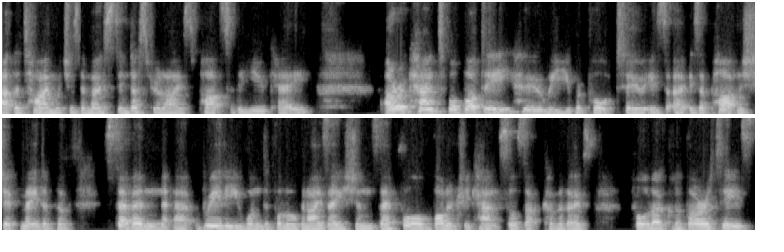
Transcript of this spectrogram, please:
at the time, which is the most industrialized parts of the UK. Our accountable body, who we report to, is a, is a partnership made up of seven uh, really wonderful organisations. There are four voluntary councils that cover those four local authorities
